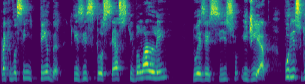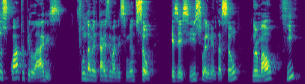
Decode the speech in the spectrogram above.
para que você entenda que existem processos que vão além do exercício e dieta. Por isso que os quatro pilares fundamentais do emagrecimento são exercício, alimentação normal e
